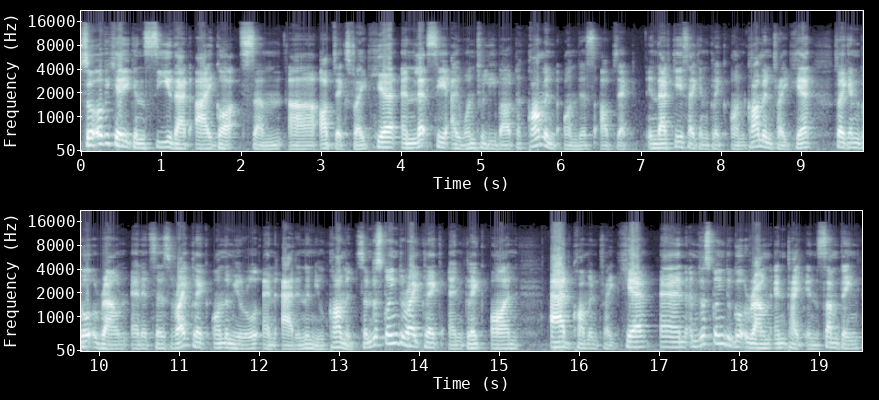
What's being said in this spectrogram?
So over here, you can see that I got some uh, objects right here. And let's say I want to leave out a comment on this object. In that case, I can click on comment right here. So I can go around and it says right click on the mural and add in a new comment. So I'm just going to right click and click on add comment right here. And I'm just going to go around and type in something.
